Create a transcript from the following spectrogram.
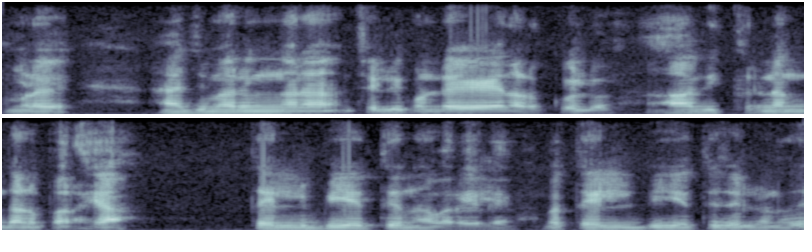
നമ്മൾ ഹാജിമാർ ഇങ്ങനെ ചൊല്ലിക്കൊണ്ടേ നടക്കുമല്ലോ ആ ദിക്കറിന് എന്താണ് പറയാ? തെൽബിയത്ത് എന്നാ പറയല്ലേ. അപ്പൊ തെൽബിയത്ത് ചൊല്ലുന്നത്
